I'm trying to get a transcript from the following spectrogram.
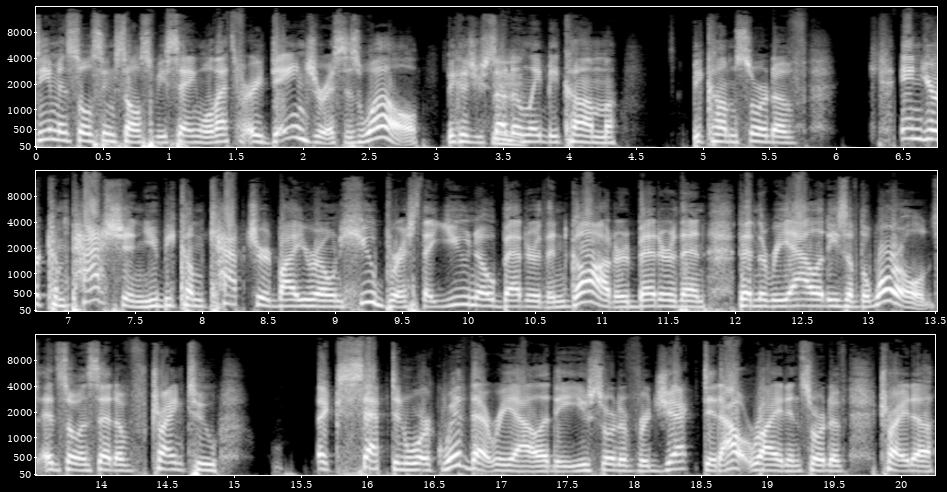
Demon Soul seems to also be saying, well, that's very dangerous as well because you suddenly become become sort of in your compassion you become captured by your own hubris that you know better than god or better than than the realities of the world. And so instead of trying to accept and work with that reality you sort of reject it outright and sort of try to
